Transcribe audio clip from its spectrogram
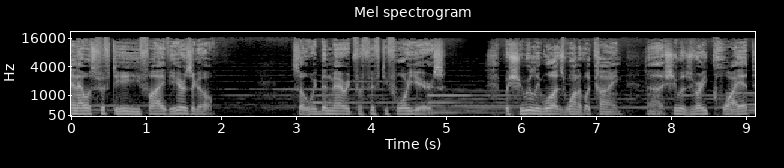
And that was 55 years ago. So we've been married for 54 years. But she really was one of a kind. Uh, she was very quiet,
